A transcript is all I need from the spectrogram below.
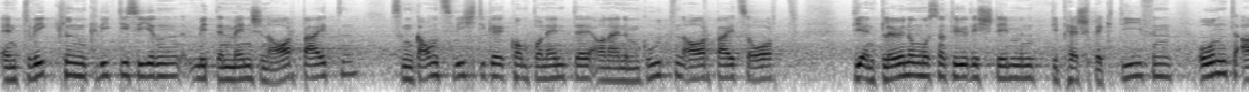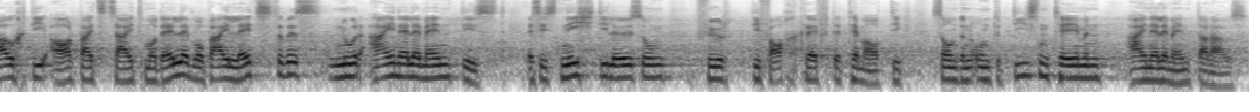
entwickeln, kritisieren, mit den Menschen arbeiten. Das ist eine ganz wichtige Komponente an einem guten Arbeitsort. Die Entlöhnung muss natürlich stimmen, die Perspektiven und auch die Arbeitszeitmodelle, wobei letzteres nur ein Element ist. Es ist nicht die Lösung für die Fachkräftethematik sondern unter diesen Themen ein Element daraus.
